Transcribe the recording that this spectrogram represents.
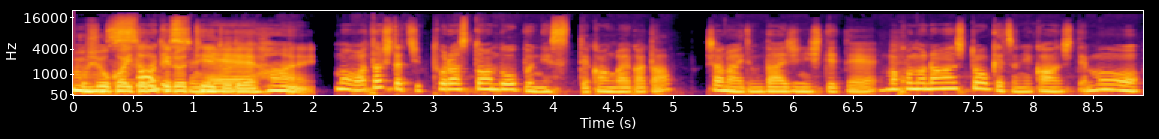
ご紹介いただける程度で、そうですねはい。まあ私たちトラストオープンネスって考え方、社内でも大事にしてて、まあこの卵子凍結に関しても、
